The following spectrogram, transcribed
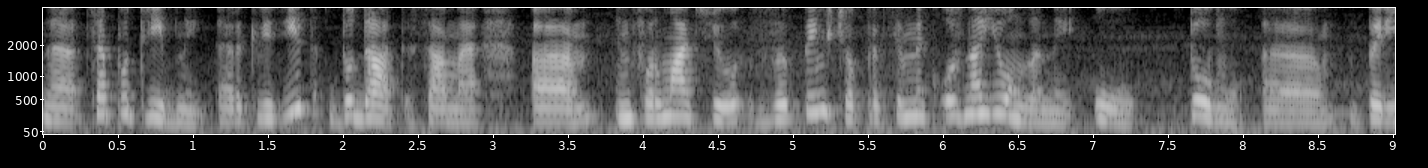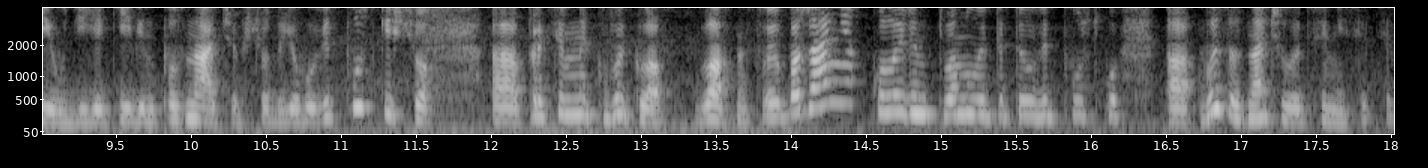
е, це потрібний реквізит додати саме е, інформацію з тим, що працівник ознайомлений у тому е, періоді, який він позначив щодо його відпустки, що е, працівник виклав власне своє бажання, коли він планує піти у відпустку. е, ви зазначили ці місяці.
